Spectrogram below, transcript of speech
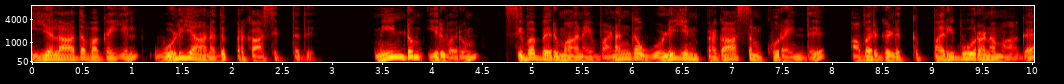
இயலாத வகையில் ஒளியானது பிரகாசித்தது. மீண்டும் இருவரும் சிவபெருமானை வணங்க ஒளியின் பிரகாசம் குறைந்து அவர்களுக்கு பரிபூரணமாக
